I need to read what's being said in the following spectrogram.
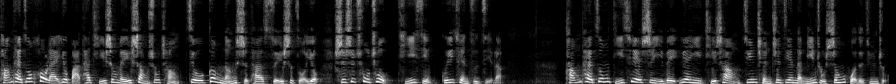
唐太宗后来又把他提升为尚书丞，就更能使他随侍左右，时时处处提醒规劝自己了。唐太宗的确是一位愿意提倡君臣之间的民主生活的君主。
